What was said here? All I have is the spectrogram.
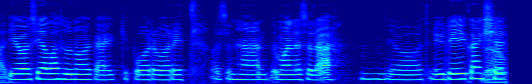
att joo, siellä asuu nuo kaikki porvarit och sånt här. Man är sådär, mm, ja, att nu det är ju kanske, Ja.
